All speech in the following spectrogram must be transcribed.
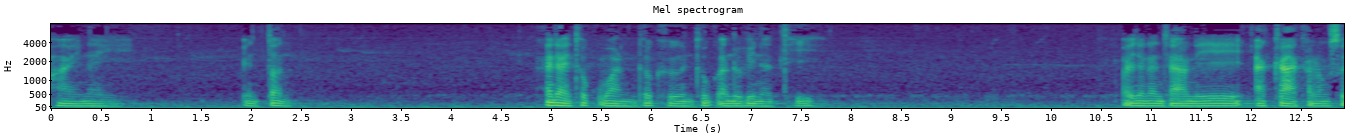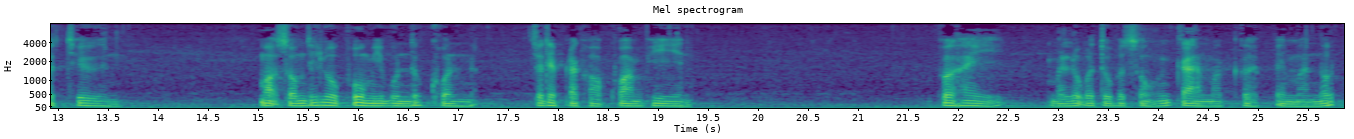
ภายในเป็นต้น ให้ได้ทุกวันทุกคืนทุกอนุวินาที เพราะฉะนั้นเช้านี้อากาศกำลังสดชื่น เหมาะสมที่ลูกผู้มีบุญทุกคนจะได้ประกอบความเพียรเพื่อให้บรรลุวัตถุประสงค์ของการมาเกิดเป็นมนุษย์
